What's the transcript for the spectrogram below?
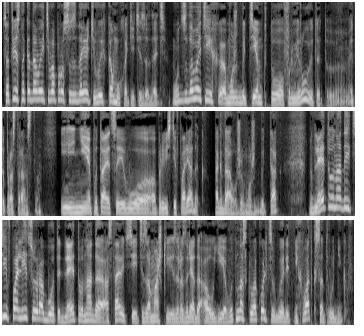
Соответственно, когда вы эти вопросы задаете, вы их кому хотите задать? Вот задавайте их, может быть, тем, кто формирует эту, это пространство и не пытается его э, привести в порядок. Тогда уже может быть так. Но для этого надо идти в полицию работать, для этого надо оставить все эти замашки из разряда АУЕ. Вот у нас Колокольцев говорит, нехватка сотрудников.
